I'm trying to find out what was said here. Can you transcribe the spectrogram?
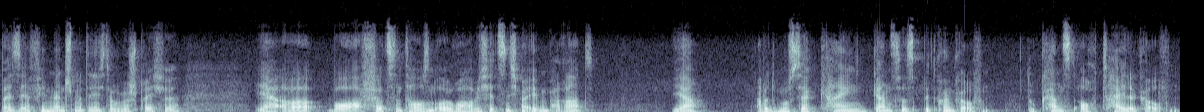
bei sehr vielen Menschen, mit denen ich darüber spreche, ja, aber boah, 14.000 Euro habe ich jetzt nicht mal eben parat. Ja, aber du musst ja kein ganzes Bitcoin kaufen. Du kannst auch Teile kaufen.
